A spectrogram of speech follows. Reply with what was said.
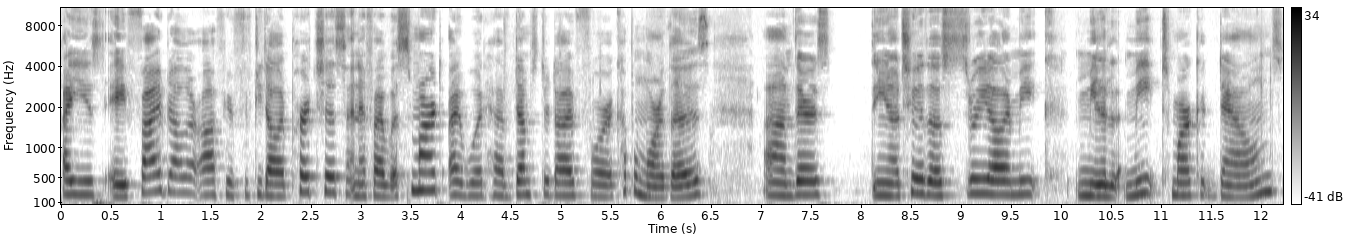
I used a $5 off your $50 purchase, and if I was smart, I would have dumpster dived for a couple more of those. Um, there's, you know, two of those $3 meat, meat markdowns.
